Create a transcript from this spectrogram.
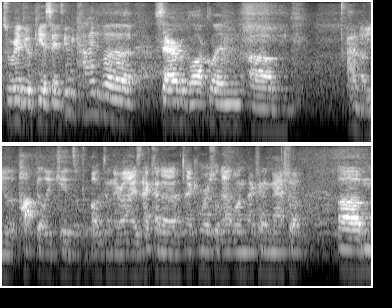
so we're gonna do a PSA. It's gonna be kind of a Sarah McLachlan. Um, I don't know, you know, the pot-bellied kids with the bugs on their eyes, that kind of that commercial, that one, that kind of mashup. Um,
